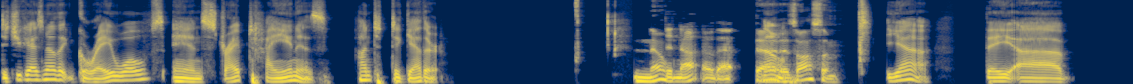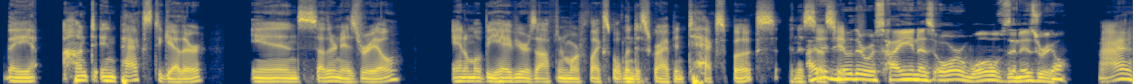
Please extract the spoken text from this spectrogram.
did you guys know that gray wolves and striped hyenas hunt together No, Did not know that. that is No. awesome. Yeah, they uh, they hunt in packs together in southern Israel. Animal behavior is often more flexible than described in textbooks. An I didn't know there was hyenas or wolves in Israel. I,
